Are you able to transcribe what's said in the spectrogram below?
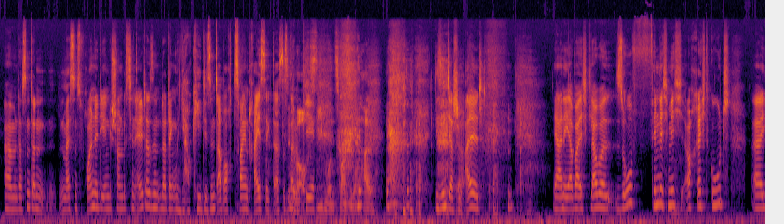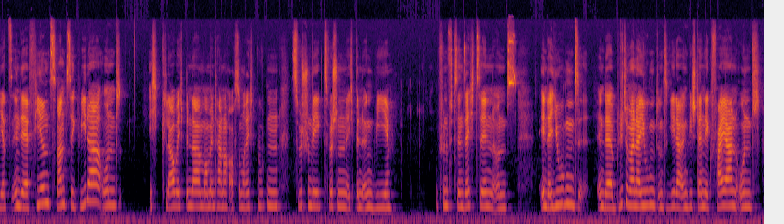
Ähm, das sind dann meistens Freunde, die irgendwie schon ein bisschen älter sind. Und da denkt man, ja, okay, die sind aber auch 32, da ist es dann okay. Die sind aber auch 27,5. die sind ja schon ja. alt. ja, nee, aber ich glaube, so finde ich mich auch recht gut äh, jetzt in der 24 wieder und ich glaube, ich bin da momentan auch auf so einem recht guten Zwischenweg zwischen, ich bin irgendwie 15, 16 und in der Jugend, in der Blüte meiner Jugend und gehe da irgendwie ständig feiern und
